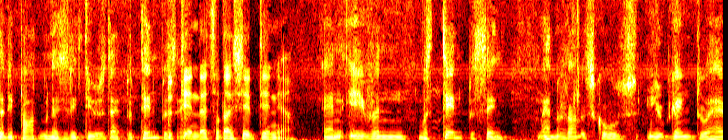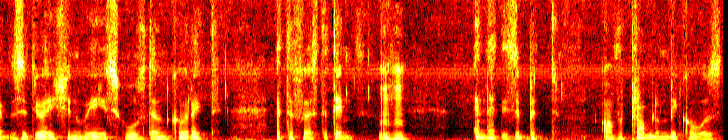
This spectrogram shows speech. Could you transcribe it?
the department has reduced that to 10%. To 10, that's what I said, 10, yeah. And even with 10%, at a lot of schools, you're going to have the situation where schools don't correct at the first attempt. hmm And that is a bit of a problem because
